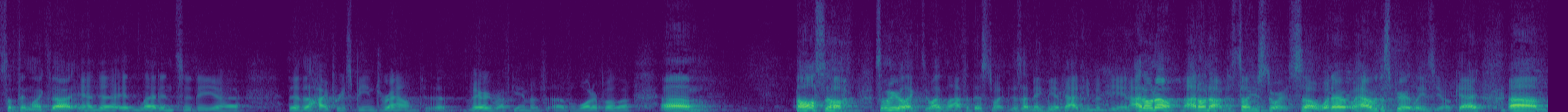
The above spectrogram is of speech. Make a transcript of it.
something like that, and uh, it led into the, uh, the, the high priest being drowned. A very rough game of, of water polo. Um, also, some of you are like, do I laugh at this? Do I, does that make me a bad human being? I don't know. I don't know. I'm just telling you stories. So whatever, however the Spirit leads you, okay? Um,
